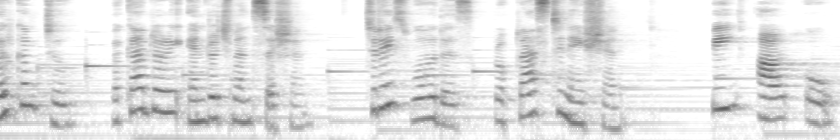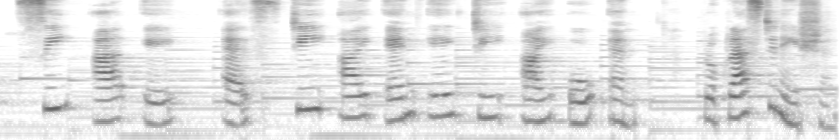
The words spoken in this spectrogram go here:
Welcome to Vocabulary Enrichment Session. Today's word is procrastination. P R O C R A S T I N A T I O N. Procrastination.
